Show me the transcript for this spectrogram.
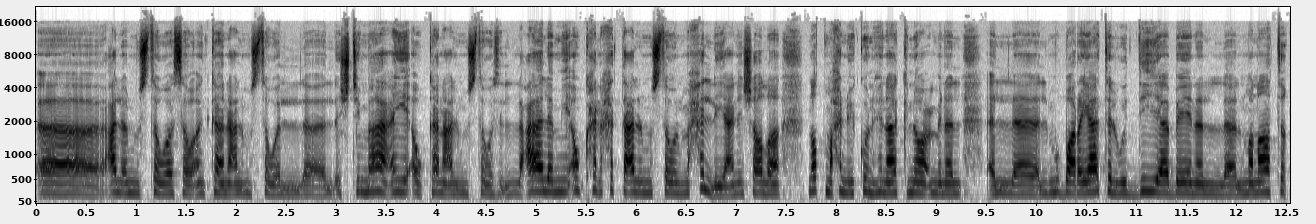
آه، على المستوى سواء كان على المستوى الاجتماعي أو كان على المستوى العالمي أو كان حتى على المستوى المحلي. يعني إن شاء الله نطمح أنه يكون هناك نوع من المباريات الودية بين المناطق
